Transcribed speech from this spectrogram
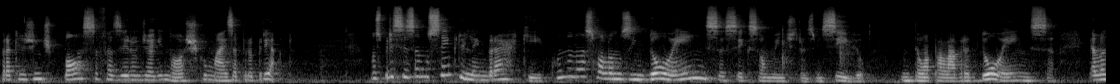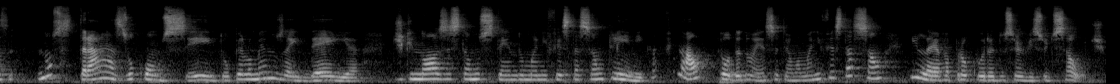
para que a gente possa fazer um diagnóstico mais apropriado. Nós precisamos sempre lembrar que, quando nós falamos em doença sexualmente transmissível, então a palavra doença, ela nos traz o conceito, ou pelo menos a ideia, de que nós estamos tendo manifestação clínica. Afinal, toda doença tem uma manifestação e leva à procura do serviço de saúde.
